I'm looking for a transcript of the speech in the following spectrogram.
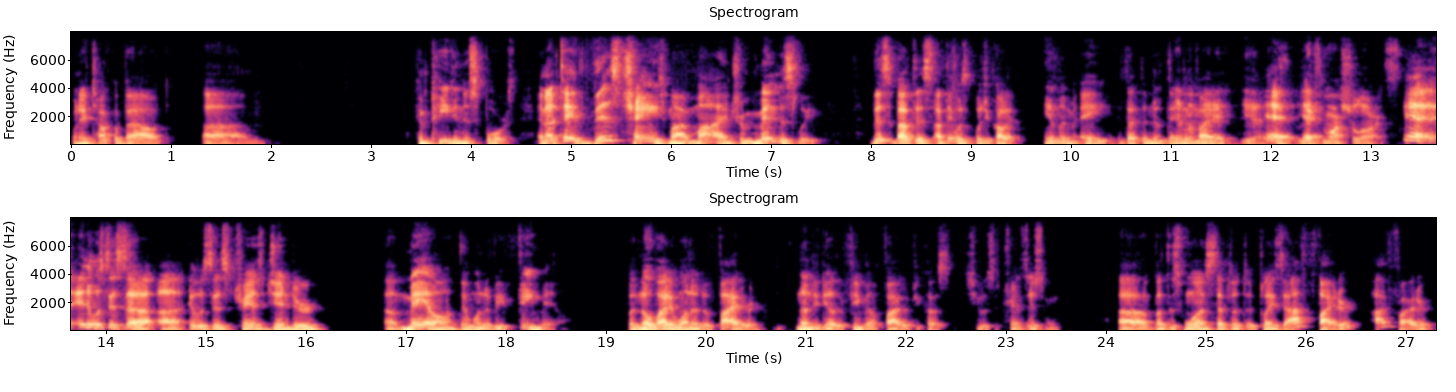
when they talk about um, competing in sports. And I tell you, this changed my mind tremendously. This is about this. I think it was what do you call it? MMA? Is that the new thing? Fighting? MMA, yeah, Yeah, mixed yeah. martial arts. Yeah, and and it was this uh, uh it was this transgender uh, male that wanted to be female, but nobody wanted to fight her, none of the other female fighters because she was transitioning. Uh, but this one stepped up to the place, said, I fight her, I fight her,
